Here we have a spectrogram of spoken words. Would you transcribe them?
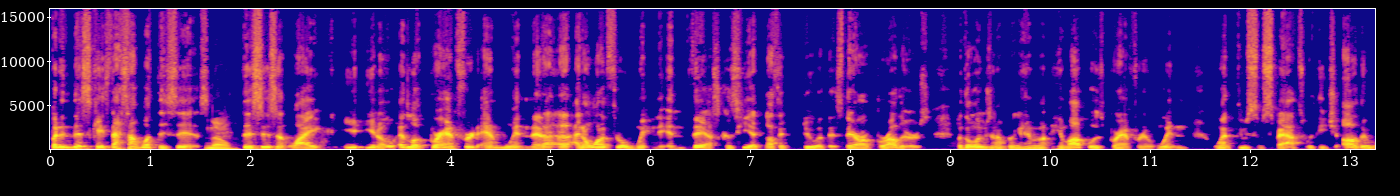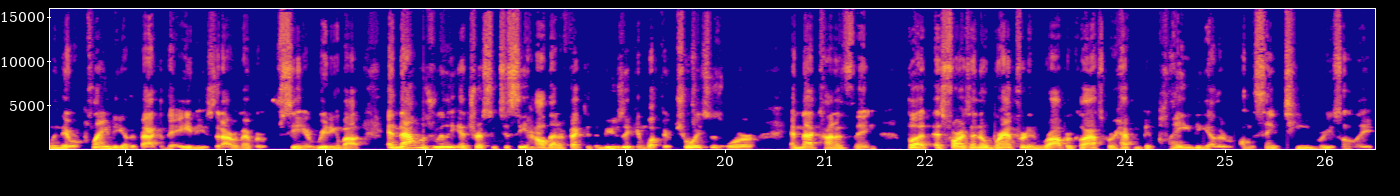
But in this case, that's not what this is. No, this isn't like you, you know. And look, Branford and Wynton, and I, I don't want to throw Wynton in this because he had nothing to do with this. They are brothers. But the only reason I'm bringing him him up was Branford and Wynton went through some spats with each other when they were playing together back in the '80s that I remember seeing and reading about, and that was really interesting to see how that affected the music and what their choices were and that kind of thing. But as far as I know, Branford and Robert Glasper haven't been playing together on the same team recently,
